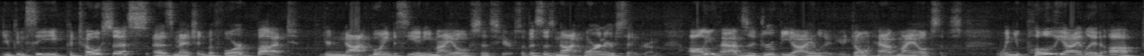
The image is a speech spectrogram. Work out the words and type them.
You can see ptosis, as mentioned before, but you're not going to see any miosis here. So this is not Horner syndrome. All you have is a droopy eyelid. You don't have miosis. When you pull the eyelid up,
